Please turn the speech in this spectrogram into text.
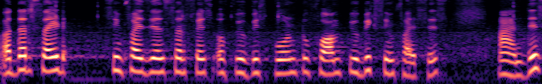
other side symphysial surface of pubis bone to form pubic symphysis and this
